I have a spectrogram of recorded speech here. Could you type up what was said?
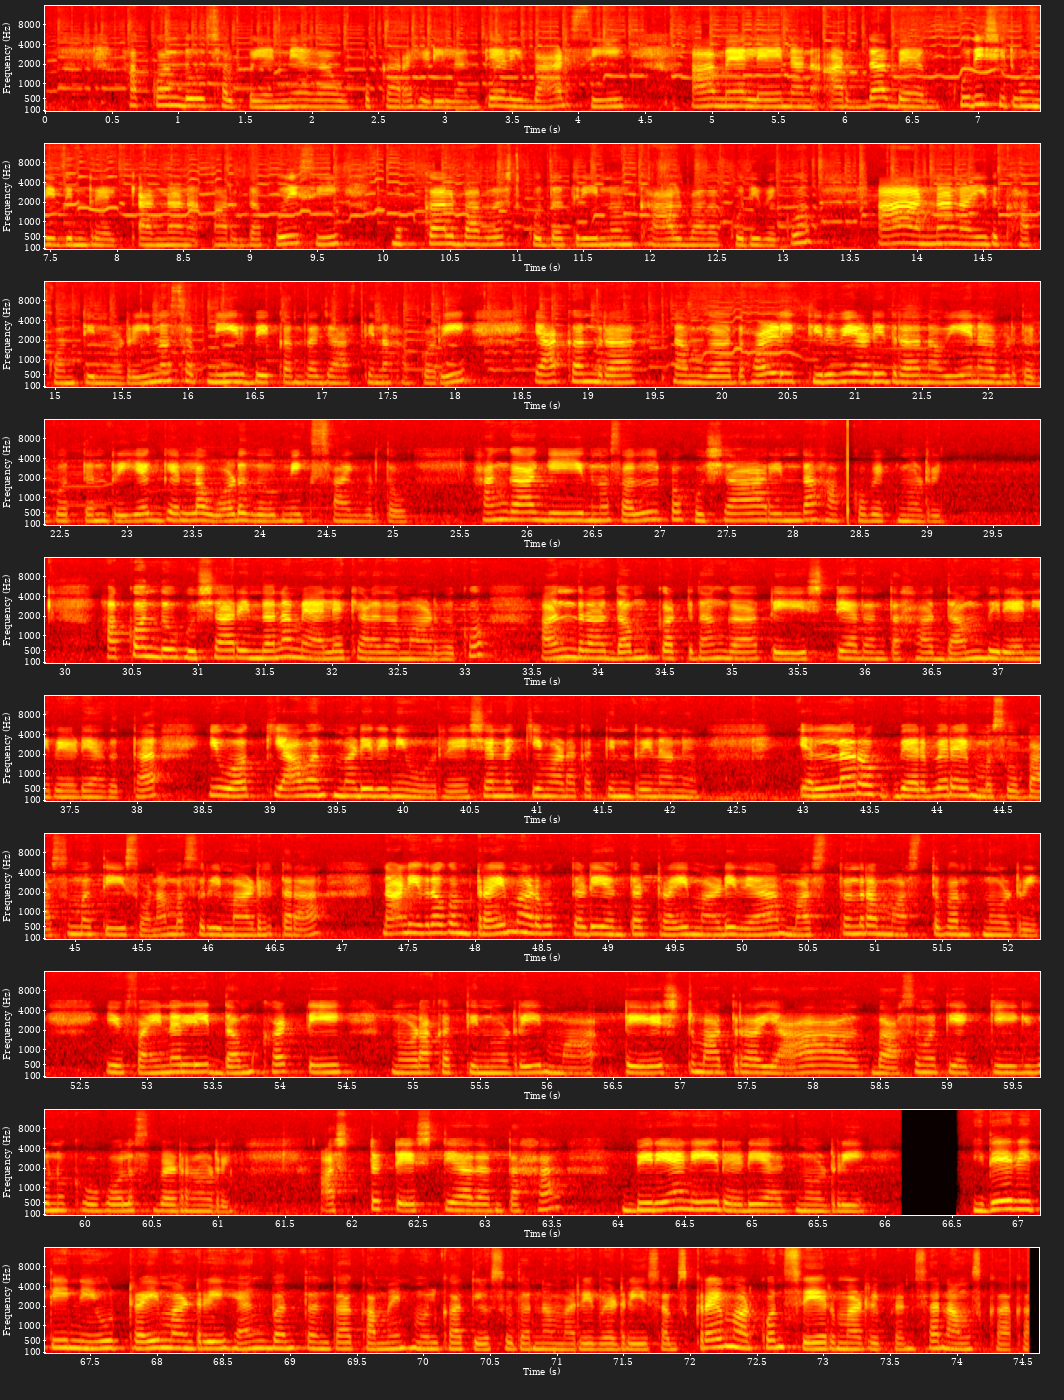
ಹಾಕ್ಕೊಂಡು ಸ್ವಲ್ಪ ಎಣ್ಣೆಗೆ ಉಪ್ಪು, ಖಾರ ಹಿಡಿಲ್ಲ ಅಂತೇಳಿ ಬಾಡಿಸಿ, ಆಮೇಲೆ ನಾನು ಅರ್ಧ ಬೆ ಕುದಿಸಿಟ್ಕೊಂಡಿದ್ದೀನಿ ರೀ ಅನ್ನನ ಅರ್ಧ ಕುದಿಸಿ ಮುಕ್ಕಾಲು ಭಾಗದಷ್ಟು ಕುದ್ದತ್ರಿ ಇನ್ನೊಂದು ಕಾಲು ಭಾಗ ಕುದಿಬೇಕು. ಆ ಅನ್ನನ ಇದಕ್ಕೆ ಹಾಕ್ಕೊತೀನಿ ನೋಡ್ರಿ. ಇನ್ನೊಂದು ಸ್ವಲ್ಪ ನೀರು ಬೇಕಂದ್ರೆ ಜಾಸ್ತಿನ ಹಾಕೋರಿ. ಯಾಕಂದ್ರೆ ನಮ್ಗೆ ಅದು ಹೊಳ್ಳಿ ತಿರುವಿ ಆಡಿದ್ರೆ ನಾವು ಏನಾಗ್ಬಿಡ್ತೈತೆ ಗೊತ್ತನ್ರಿ? ಎಲ್ಲ ಒಡೆದು ಮಿಕ್ಸ್ ಆಗಿಬಿಡ್ತಾವೆ. ಹಾಗಾಗಿ ಇದನ್ನ ಸ್ವಲ್ಪ ಹುಷಾರಿಂದ ಹಾಕ್ಕೋಬೇಕು ನೋಡ್ರಿ. ಹಾಕ್ಕೊಂಡು ಹುಷಾರಿಂದನ ಮೇಲೆ ಕೆಳಗೆ ಮಾಡಬೇಕು. ಅಂದ್ರೆ ದಮ್ ಕಟ್ಟಿದಂಗೆ ಟೇಸ್ಟಿಯಾದಂತಹ ದಮ್ ಬಿರಿಯಾನಿ ರೆಡಿ ಆಗುತ್ತೆ? ಇವು ಅಕ್ಕಿ ಯಾವಂತ ಮಾಡಿರಿ ನೀವು? ರೇಷನ್ ಅಕ್ಕಿ ಮಾಡಕತ್ತೀನಿ ರೀ ನಾನು. ಎಲ್ಲರೂ ಬೇರೆ ಬೇರೆ ಮಸು ಬಾಸುಮತಿ ಸೊಣ ಮಸೂರಿ ಮಾಡಿರ್ತಾರ. ನಾನು ಇದ್ರಾಗೊಮ್ಮೆ ಟ್ರೈ ಮಾಡ್ಬೇಕು ತಡಿ ಅಂತ ಟ್ರೈ ಮಾಡಿದೆ. ಮಸ್ತ್ ಅಂದ್ರೆ ಮಸ್ತ್ ಬಂತು ನೋಡ್ರಿ. ಈ ಫೈನಲಿ ದಮ್ ಕಟ್ಟಿ ನೋಡಾಕತ್ತೀನಿ ನೋಡ್ರಿ. ಮಾ ಟೇಸ್ಟ್ ಮಾತ್ರ ಯಾವ ಬಾಸುಮತಿ ಅಕ್ಕಿಗೂ ಹೋಲಿಸ್ಬೇಡ್ರಿ ನೋಡ್ರಿ. ಅಷ್ಟು ಟೇಸ್ಟಿಯಾದಂತಹ ಬಿರಿಯಾನಿ ರೆಡಿ ಆಯ್ತು ನೋಡ್ರಿ. ಇದೇ ರೀತಿ ನೀವು ಟ್ರೈ ಮಾಡಿರಿ. ಹೆಂಗೆ ಬಂತಂತ ಕಮೆಂಟ್ ಮೂಲಕ ತಿಳಿಸೋದನ್ನು ಮರಿಬೇಡ್ರಿ. ಸಬ್ಸ್ಕ್ರೈಬ್ ಮಾಡ್ಕೊಂಡು ಶೇರ್ ಮಾಡಿರಿ ಫ್ರೆಂಡ್ಸ ನಮಸ್ಕಾರ.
